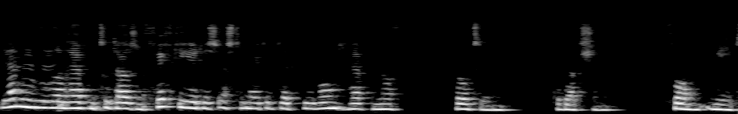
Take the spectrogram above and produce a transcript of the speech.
then mm-hmm. we will have in 2050, it is estimated that we won't have enough protein production from meat.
